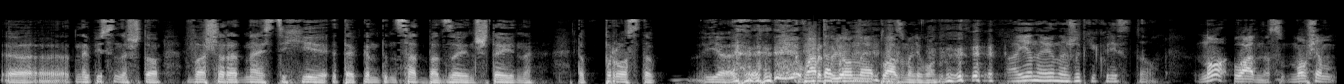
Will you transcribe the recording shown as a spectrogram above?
э, написано, что ваша родная стихия – это конденсат Бадзе Эйнштейна. Это просто... Я... кваргленная плазма, Ливон. А я, наверное, жидкий кристалл. Но, ладно, с- в общем,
